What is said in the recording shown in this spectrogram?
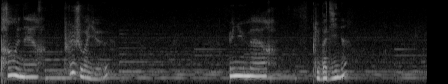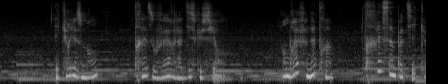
prend un air plus joyeux badine et curieusement très ouvert à la discussion. En bref, un être très sympathique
